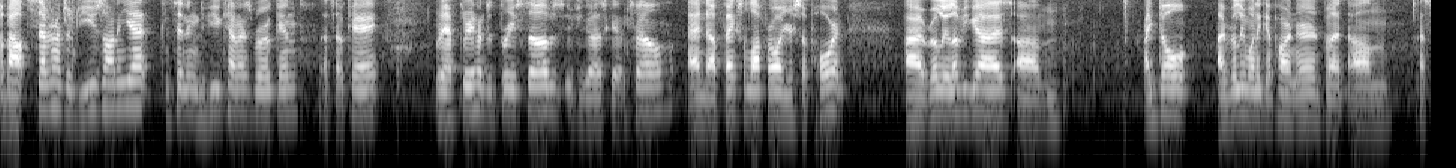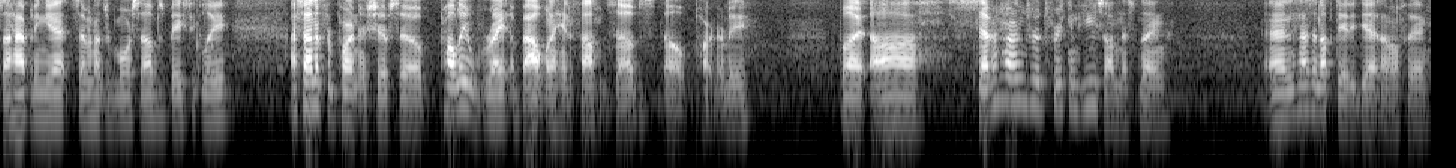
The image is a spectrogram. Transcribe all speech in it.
about 700 views on it yet, considering the view counter is broken. That's okay. But I have 303 subs, if you guys can't tell. And uh, thanks a lot for all your support. I really love you guys. Um, I don't, I really want to get partnered, but um, that's not happening yet. 700 more subs, basically. I signed up for partnership, so probably right about when I hit a thousand subs, they'll partner me. But uh, 700 freaking views on this thing, and it hasn't updated yet. I don't think.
